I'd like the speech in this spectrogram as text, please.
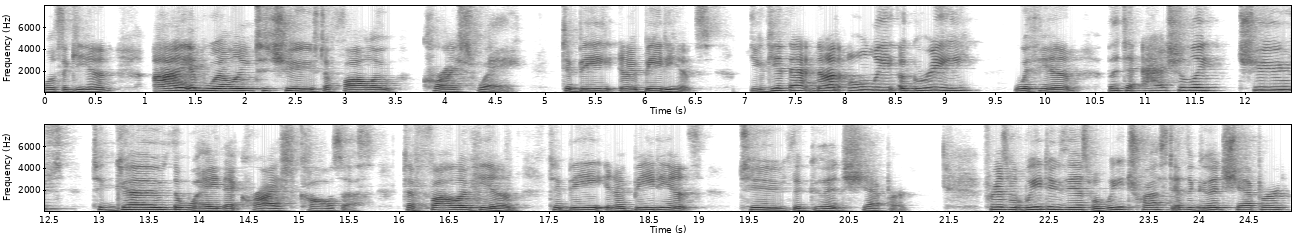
once again, I am willing to choose to follow Christ's way, to be in obedience. You get that? Not only agree with Him, but to actually choose to go the way that Christ calls us, to follow Him, to be in obedience to the Good Shepherd. Friends, when we do this, when we trust in the Good Shepherd,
